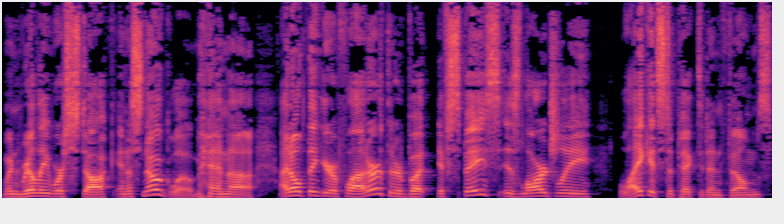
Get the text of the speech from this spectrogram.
when really we're stuck in a snow globe and uh, i don't think you're a flat earther but if space is largely like it's depicted in films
